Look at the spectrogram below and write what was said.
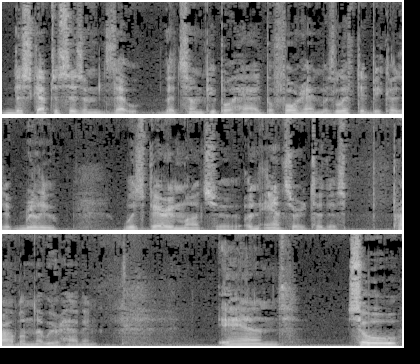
the skepticism that that some people had beforehand was lifted because it really was very much a, an answer to this problem that we were having. And so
